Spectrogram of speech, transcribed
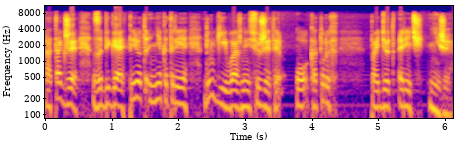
а также, забегая вперед, некоторые другие важные сюжеты, о которых пойдет речь ниже.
